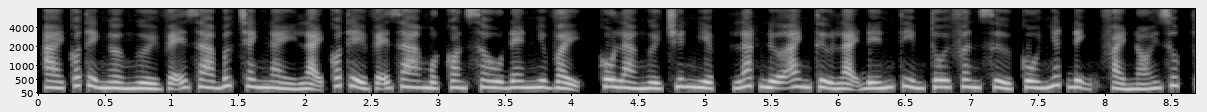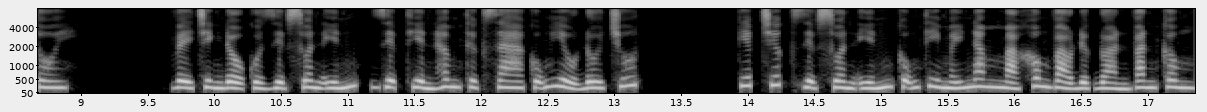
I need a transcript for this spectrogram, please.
ai có thể ngờ người vẽ ra bức tranh này lại có thể vẽ ra một con sâu đen như vậy, cô là người chuyên nghiệp, lát nữa anh tử lại đến tìm tôi phân xử cô nhất định phải nói giúp tôi. Về trình độ của Diệp Xuân Yến, Diệp Thiền Hâm thực ra cũng hiểu đôi chút. Tiếp trước Diệp Xuân Yến cũng thi mấy năm mà không vào được đoàn văn công,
